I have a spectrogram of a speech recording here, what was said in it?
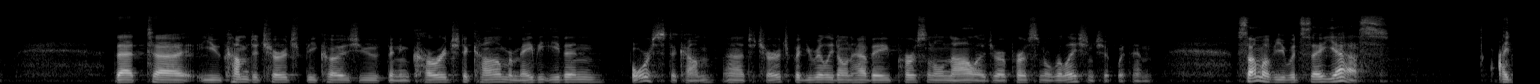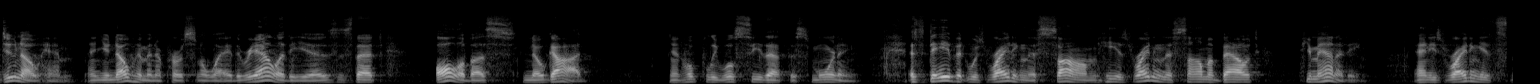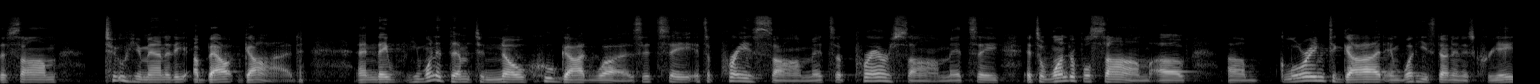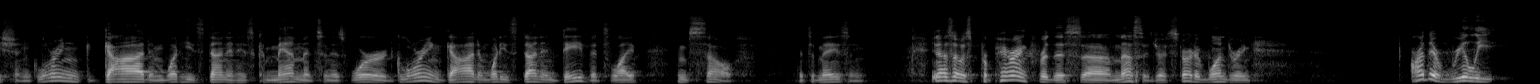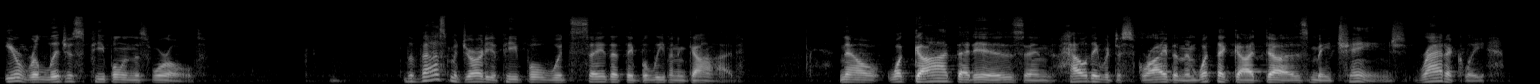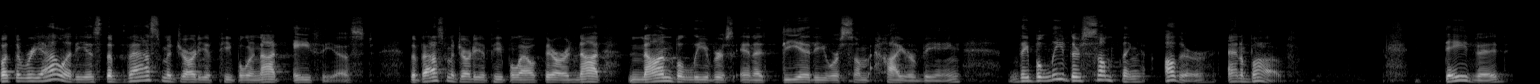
That uh, you come to church because you've been encouraged to come, or maybe even forced to come uh, to church, but you really don't have a personal knowledge or a personal relationship with Him. Some of you would say, yes, I do know him, and you know him in a personal way. The reality is, is that all of us know God. And hopefully we'll see that this morning. As David was writing this psalm, he is writing this psalm about humanity. And he's writing the psalm to humanity about God. And they, he wanted them to know who God was. It's a, it's a praise psalm. It's a prayer psalm. It's a, it's a wonderful psalm of um, glorying to God in what He's done in His creation, glorying God in what He's done in His commandments and His word, glorying God in what He's done in David's life himself. It's amazing. You know, as I was preparing for this uh, message, I started wondering are there really irreligious people in this world? The vast majority of people would say that they believe in God. Now, what God that is and how they would describe him and what that God does may change radically. But the reality is, the vast majority of people are not atheist. The vast majority of people out there are not non believers in a deity or some higher being. They believe there's something other and above. David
